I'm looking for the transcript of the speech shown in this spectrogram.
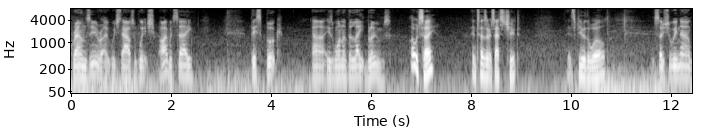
ground zero, which out of which I would say this book uh, is one of the late blooms. I would say, in terms of its attitude, its view of the world. So should we now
